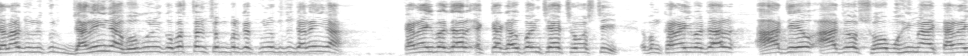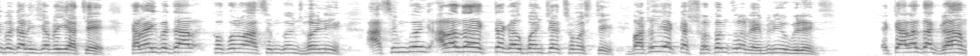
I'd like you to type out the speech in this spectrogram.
জানার উনি জানেই না। ভৌগোলিক অবস্থান সম্পর্কে কোনো কিছু জানেই না। কানাই বাজার একটা গাঁও পঞ্চায়েত সমষ্টি এবং কানাই বাজার আজও আজও স্বমহিমায় কানাই বাজার হিসাবেই আছে। কানাই বাজার কখনো আসিমগঞ্জ হয়নি। আসিমগঞ্জ আলাদা একটা গাঁও পঞ্চায়েত সমষ্টি, বাটুইয়া একটা স্বতন্ত্র রেভিনিউ ভিলেজ একটা আলাদা গ্রাম।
